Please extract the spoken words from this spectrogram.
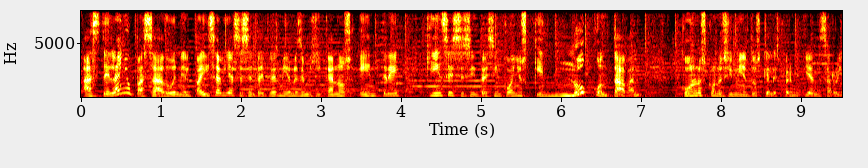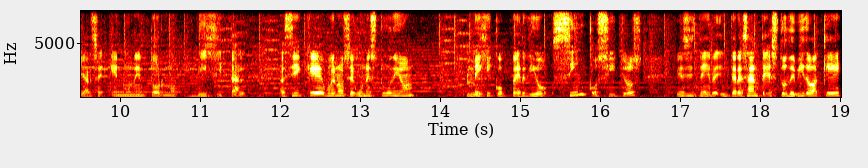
Hasta el año pasado en el país había 63 millones de mexicanos entre 15 y 65 años que no contaban con los conocimientos que les permitían desarrollarse en un entorno digital. Así que, bueno, según estudio, México perdió 5 sitios Fíjense interesante esto debido a que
